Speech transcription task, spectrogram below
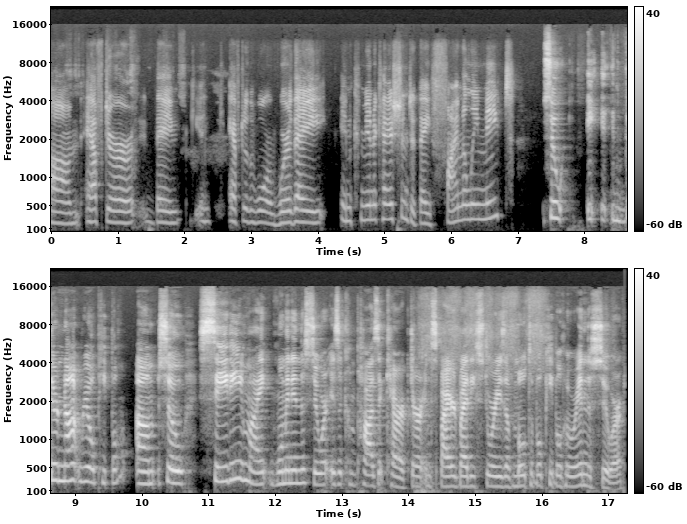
um, after they, after the war, were they in communication? Did they finally meet? So it, it, they're not real people. Um, so Sadie, my woman in the sewer, is a composite character inspired by these stories of multiple people who are in the sewer.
